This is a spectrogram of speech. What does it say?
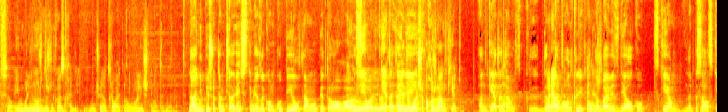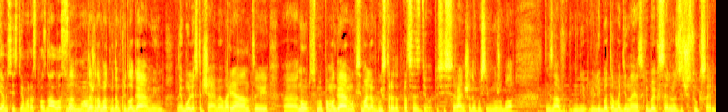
все, им не нужно даже никуда заходить, ничего открывать нового лишнего и так далее. Но они пишут там человеческим языком, купил там у Петрова Мы, столько Нет, это, или... это больше похоже на анкету. Анкета Да. там, Варианты. там он кликнул, Конечно. добавить сделку, с кем, написал с кем, система распознала, Да, сумма. даже наоборот, мы там предлагаем им наиболее встречаемые варианты. э, ну, то есть мы помогаем максимально быстро этот процесс сделать. То есть если раньше, допустим, им нужно было, не знаю, либо там 1С, либо Excel, ну, зачастую Excel,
